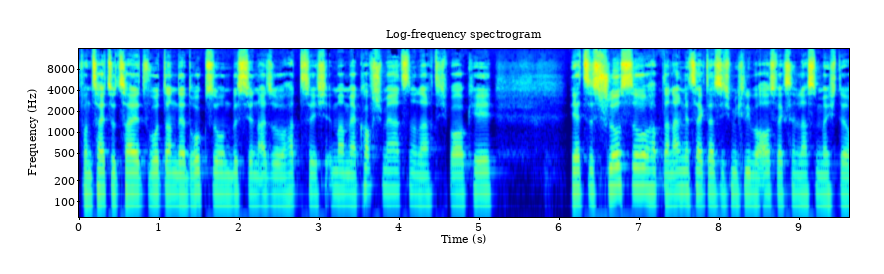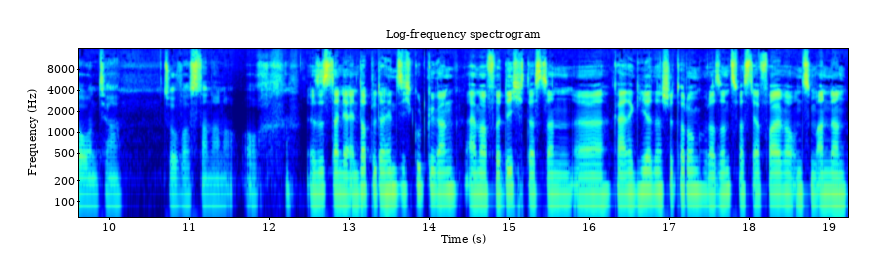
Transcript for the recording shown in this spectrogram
von Zeit zu Zeit wurde dann der Druck so ein bisschen, also hatte ich immer mehr Kopfschmerzen. Und dachte ich, boah, okay, jetzt ist Schluss so, habe dann angezeigt, dass ich mich lieber auswechseln lassen möchte. Und ja, so war es dann, dann auch. Es ist dann ja in doppelter Hinsicht gut gegangen. Einmal für dich, dass dann äh, keine Gehirnerschütterung oder sonst was der Fall war und zum anderen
